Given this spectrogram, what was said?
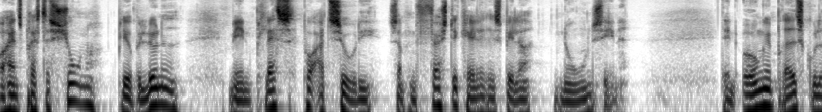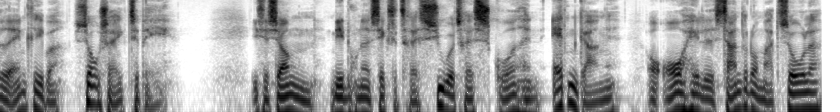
og hans præstationer blev belønnet med en plads på Azzurri som den første Cagliari-spiller nogensinde. Den unge, bredskuldrede angriber så sig ikke tilbage. I sæsonen 1966-67 scorede han 18 gange og overhalede Sandro Mazzola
